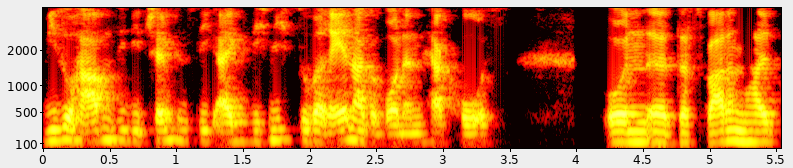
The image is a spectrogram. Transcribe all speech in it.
wieso haben Sie die Champions League eigentlich nicht souveräner gewonnen, Herr Groß? Und äh, das war dann halt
